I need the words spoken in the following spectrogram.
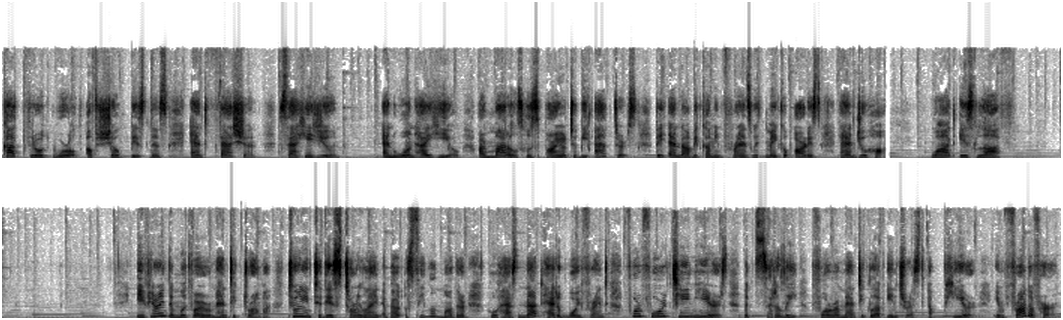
cutthroat world of show business and fashion. Sahi Yoon and Won Hai Hyo are models who aspire to be actors. They end up becoming friends with makeup artist and Joo Ho. What is love? If you're in the mood for a romantic drama, tune into this storyline about a single mother who has not had a boyfriend for 14 years, but suddenly four romantic love interests appear in front of her.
